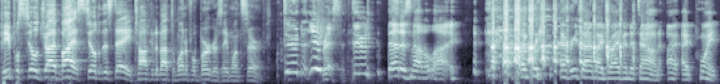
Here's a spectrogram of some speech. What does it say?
people still drive by it still to this day, talking about the wonderful burgers they once served. Dude, you, Rest in peace. dude, that is not a lie. every, every time I drive into town, I, I point.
